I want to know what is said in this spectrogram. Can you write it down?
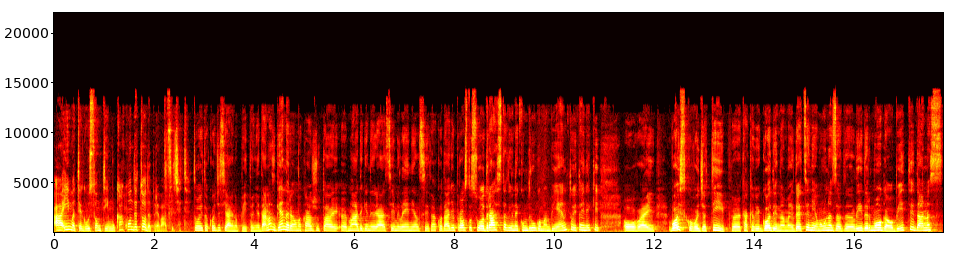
a imate ga u svom timu, kako onda to da prevazićete? To je također sjajno pitanje. Danas generalno kažu taj e, mlade generacije, milenijalci i tako dalje, prosto su odrastali u nekom drugom ambijentu i taj neki ovaj, vojskovođa tip, e, kakav je godinama i decenijama unazad lider mogao biti, danas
